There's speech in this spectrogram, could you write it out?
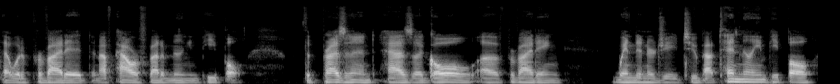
that would have provided enough power for about a million people. The president has a goal of providing wind energy to about 10 million people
